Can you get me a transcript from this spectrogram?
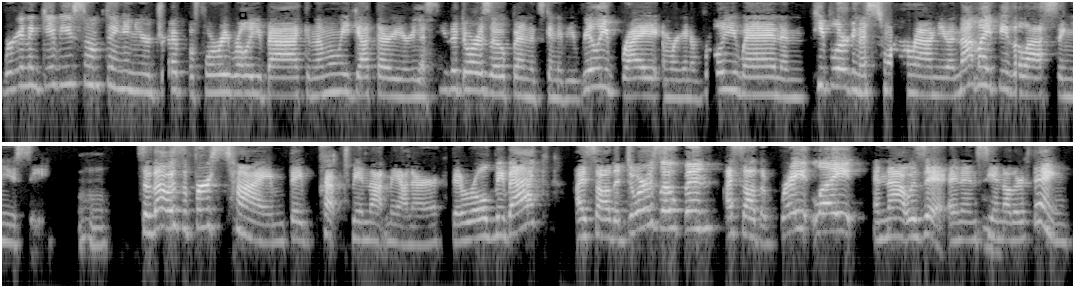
we're to give you something in your drip before we roll you back and then when we get there you're going to yeah. see the doors open. It's going to be really bright and we're going to roll you in and people are going to swarm around you and that might be the last thing you see." Mm-hmm. So that was the first time they prepped me in that manner. They rolled me back. I saw the doors open, I saw the bright light, and that was it. I didn't see mm. another thing.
